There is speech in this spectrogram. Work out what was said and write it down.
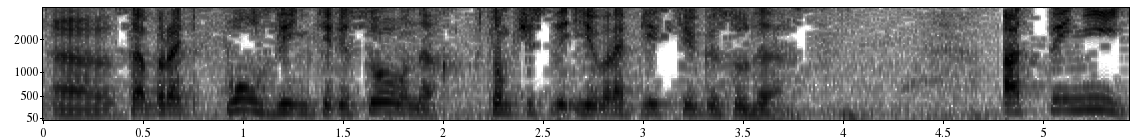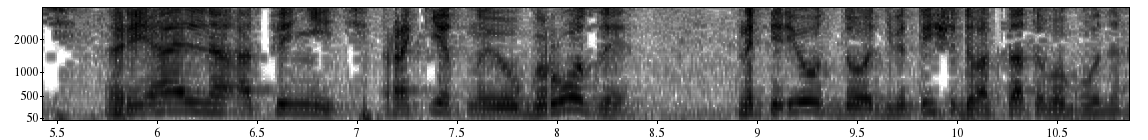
э, собрать пул заинтересованных, в том числе и европейских государств. Оценить, реально оценить ракетные угрозы на период до 2020 года.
